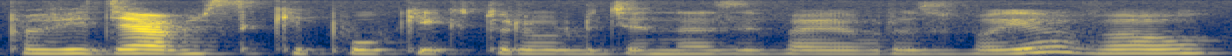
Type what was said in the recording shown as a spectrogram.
powiedziałabym, z takiej półki, którą ludzie nazywają rozwojową.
